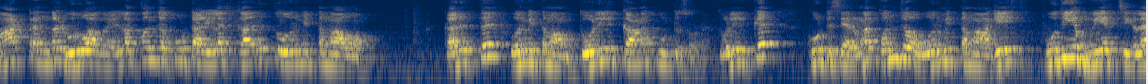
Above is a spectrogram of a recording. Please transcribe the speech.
மாற்றங்கள் உருவாகும். எல்லாம் கொஞ்சம் கூட்டாளிகளை கருத்து ஒருமித்தமாகும். கருத்து ஒருமித்தமாகும். தொழிலுக்கான கூட்டு சொல்றேன். தொழிலுக்கு கூட்டு சேரவங்க கொஞ்சம் ஒருமித்தமாகி புதிய முயற்சிகளை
